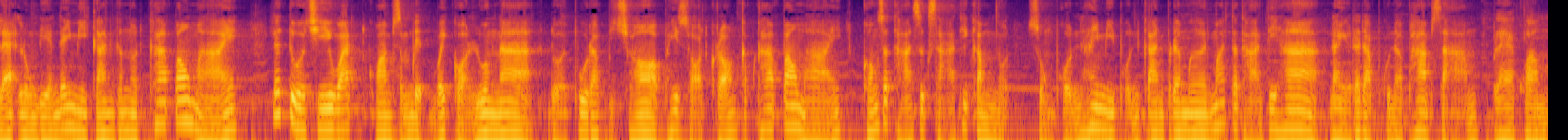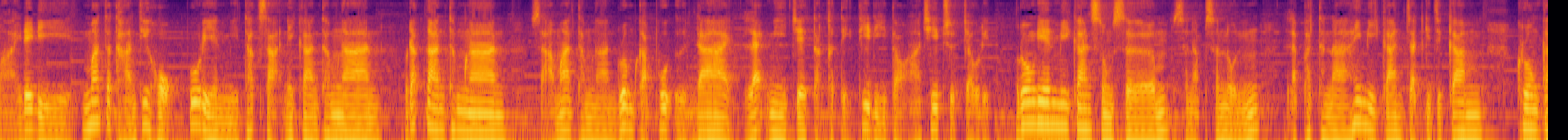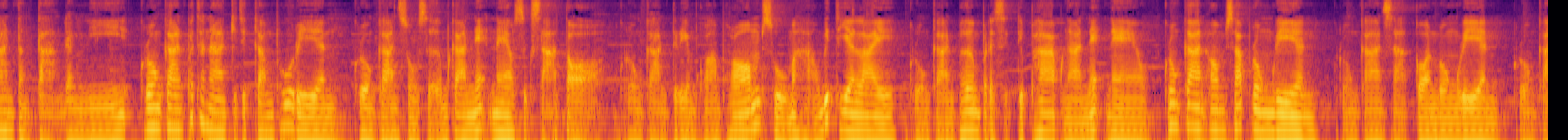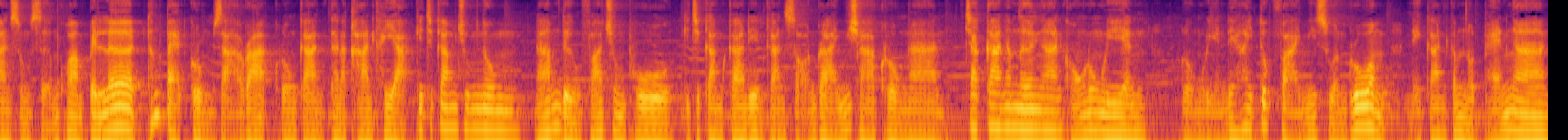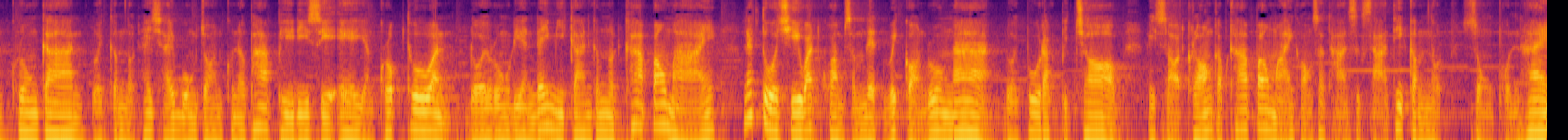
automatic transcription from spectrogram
และโรงเรียนได้มีการกำหนดค่าเป้าหมาย และตัวชี้วัดความสำเร็จไว้ก่อนล่วงหน้า โดยผู้รับผิดชอบให้สอดคล้องกับค่าเป้าหมาย ของสถานศึกษาที่กำหนด ส่งผลให้มีผลการประเมินมาตรฐานที่ 5 ในระดับคุณภาพ 3 แปลความหมายได้ดี มาตรฐานที่ 6 ผู้เรียนมีทักษะในการทำงาน รักการทำงานสามารถทำงานร่วมกับผู้อื่นได้ และมีเจตคติที่ดีต่ออาชีพสุดจริต โรงเรียนมีการส่งเสริม สนับสนุน และพัฒนาให้มีการจัดกิจกรรม โครงการต่างๆ ดังนี้ โครงการพัฒนากิจกรรมผู้เรียน โครงการส่งเสริมการแนะแนวศึกษาต่อ โครงการเตรียมความพร้อมสู่มหาวิทยาลัย โครงการเพิ่มประสิทธิภาพงานแนะแนว โครงการออมทรัพย์โรงเรียนโรงการสากลโรงเรียน โครงการส่งเสริมความเป็นเลิศ ทั้ง 8 กลุ่มสาระ โครงการธนาคารขยะกิจกรรมชุมนุม น้ำดื่มฟ้าชมพู กิจกรรมการเรียนการสอนรายวิชาโครงงาน จากการดำเนินงานของโรงเรียน โรงเรียนได้ให้ทุกฝ่ายมีส่วนร่วมในการกำหนดแผนงาน โครงการ โดยกำหนดให้ใช้วงจรคุณภาพ PDCA อย่างครบถ้วน โดยโรงเรียนได้มีการกำหนดค่าเป้าหมาย และตัวชี้วัดความสำเร็จไว้ก่อนล่วงหน้า โดยผู้รับผิดชอบ ให้สอดคล้องกับค่าเป้าหมายของสถานศึกษาที่กำหนด ส่งผลให้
